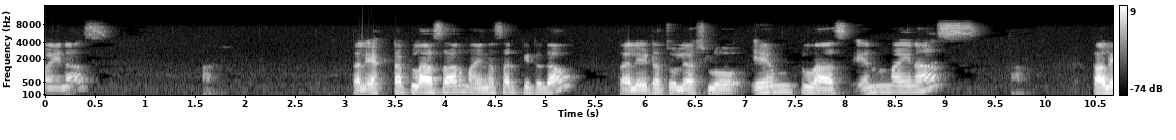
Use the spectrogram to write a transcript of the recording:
মাইনাস তাহলে একটা প্লাস আর মাইনাস আর কেটে দাও। তাহলে এটা চলে আসলো এম প্লাস এন মাইনাস তাহলে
